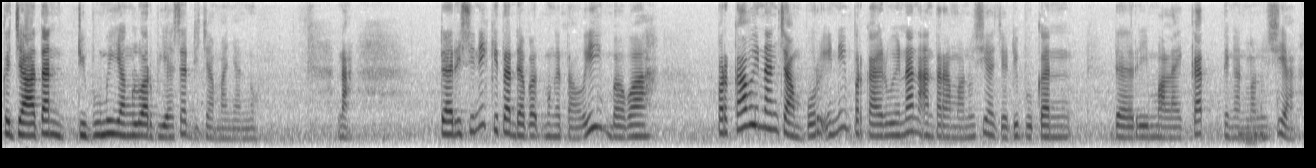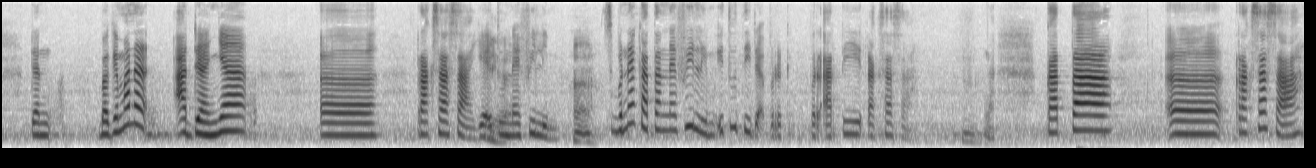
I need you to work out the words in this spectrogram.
kejahatan di bumi yang luar biasa di zamannya Nuh. Nah, dari sini kita dapat mengetahui bahwa perkawinan campur ini perkawinan antara manusia, jadi bukan dari malaikat dengan manusia. Dan bagaimana adanya eh, raksasa, yaitu Iya. Nephilim. Sebenarnya kata Nephilim itu tidak ber- berarti raksasa. Hmm. Nah, kata eh, raksasa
